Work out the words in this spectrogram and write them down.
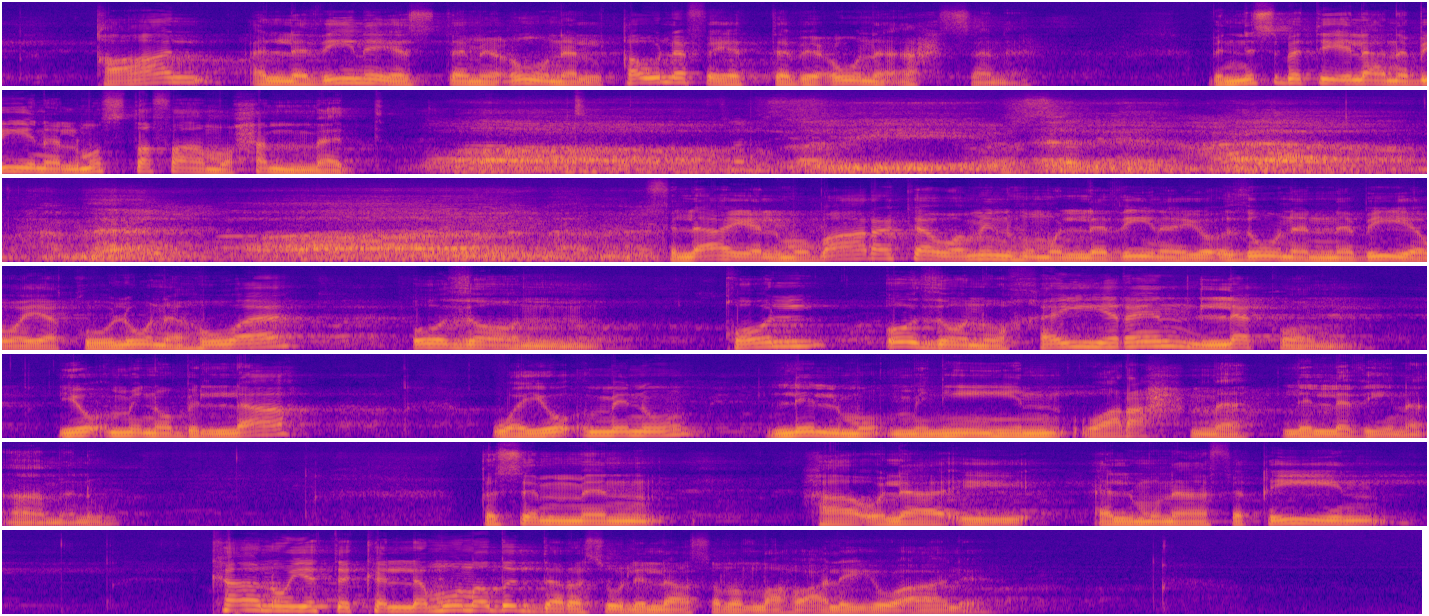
قال الذين يستمعون القول فيتبعون أحسنه. بالنسبة إلى نبينا المصطفى محمد. اللهم في الآية المباركة ومنهم الذين يؤذون النبي ويقولون هو أذن. قل أذن خير لكم. يؤمن بالله ويؤمن للمؤمنين ورحمة للذين آمنوا. قسم من هؤلاء المنافقين كانوا يتكلمون ضد رسول الله صلى الله عليه وآله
